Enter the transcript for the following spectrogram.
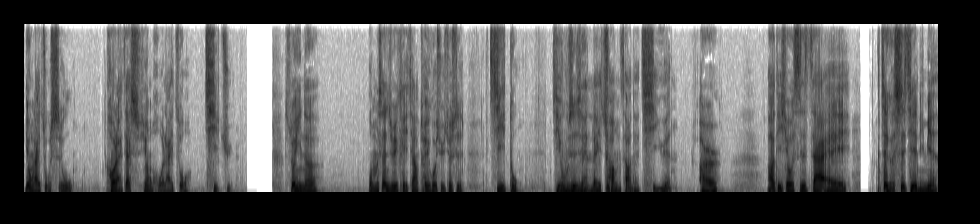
用来煮食物，后来再使用火来做。器具，所以呢，我们甚至于可以这样推过去，就是嫉妒几乎是人类创造的起源，而奥迪修斯在这个世界里面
